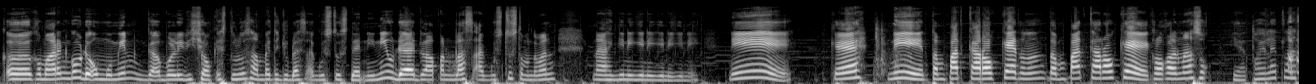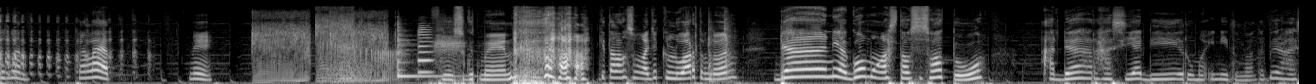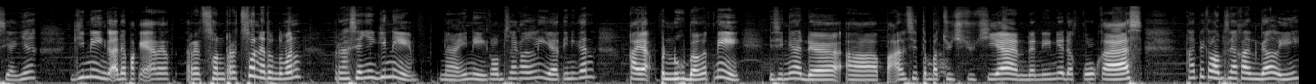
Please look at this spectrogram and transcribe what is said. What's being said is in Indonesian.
Uh, kemarin gue udah umumin gak boleh di showcase dulu sampai 17 Agustus dan ini udah 18 Agustus teman-teman. Nah gini gini gini gini. Nih Oke, nih tempat karaoke teman, tempat karaoke. Kalau kalian masuk, ya toilet lah teman, toilet. Nih. Feels good man. Kita langsung aja keluar teman-teman. Dan ya gue mau ngasih tahu sesuatu. Ada rahasia di rumah ini teman-teman. Tapi rahasianya gini, nggak ada pakai red redstone redstone ya teman-teman. Rahasianya gini. Nah ini kalau misalnya kalian lihat ini kan kayak penuh banget nih. Di sini ada uh, apaan sih tempat cuci-cucian dan ini ada kulkas tapi kalau misalnya kalian gali,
